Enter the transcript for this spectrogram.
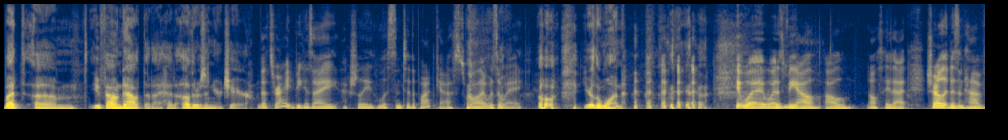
But um, you found out that I had others in your chair. That's right, because I actually listened to the podcast while I was away. Oh, you're the one. it, was, it was me. I'll I'll I'll say that. Charlotte doesn't have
